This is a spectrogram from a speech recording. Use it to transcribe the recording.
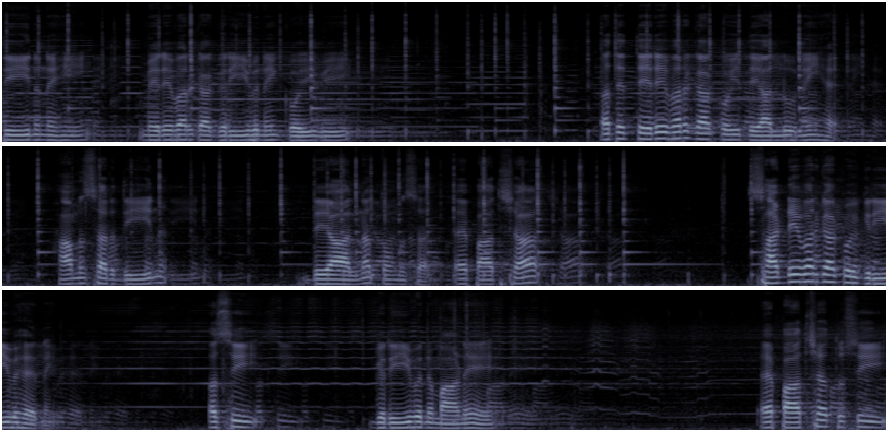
ਦੀਨ ਨਹੀਂ। ਮੇਰੇ ਵਰਗਾ ਗਰੀਬ ਨਹੀਂ ਕੋਈ ਵੀ। ਅਤੇ ਤੇਰੇ ਵਰਗਾ ਕੋਈ ਦਿਆਲੂ ਨਹੀਂ ਹੈ। ਹਮ ਸਰ ਦੀਨ ਦਿਆਲ ਨਾ ਤੁਮ ਸਰ। ਐ ਪਾਤਸ਼ਾਹ, ਸਾਡੇ ਵਰਗਾ ਕੋਈ ਗਰੀਬ ਹੈ ਨਹੀਂ। ਅਸੀਂ ਗਰੀਬ ਨਿਮਾਣੇ। ਐ ਪਾਤਸ਼ਾਹ, ਤੁਸੀਂ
